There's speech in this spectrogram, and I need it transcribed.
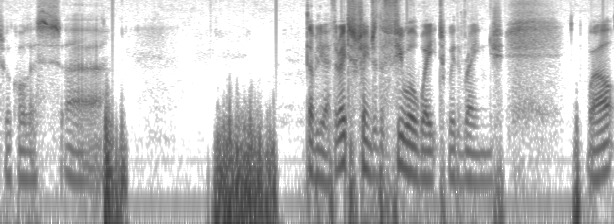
so we'll call this uh, WF, the rate of change of the fuel weight with range. Well,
